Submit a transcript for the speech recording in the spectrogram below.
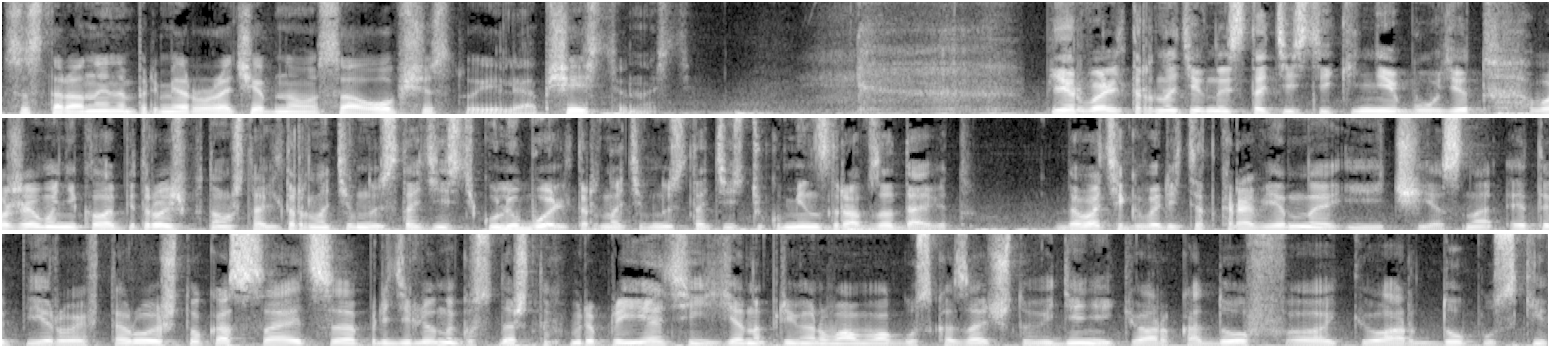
со стороны, например, врачебного сообщества или общественности? Первой альтернативной статистики не будет, уважаемый Николай Петрович, потому что альтернативную статистику, любую альтернативную статистику Минздрав задавит. Давайте говорить откровенно и честно. Это первое. Второе, что касается определенных государственных мероприятий, я, например, вам могу сказать, что введение QR-кодов, QR-допуски э,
